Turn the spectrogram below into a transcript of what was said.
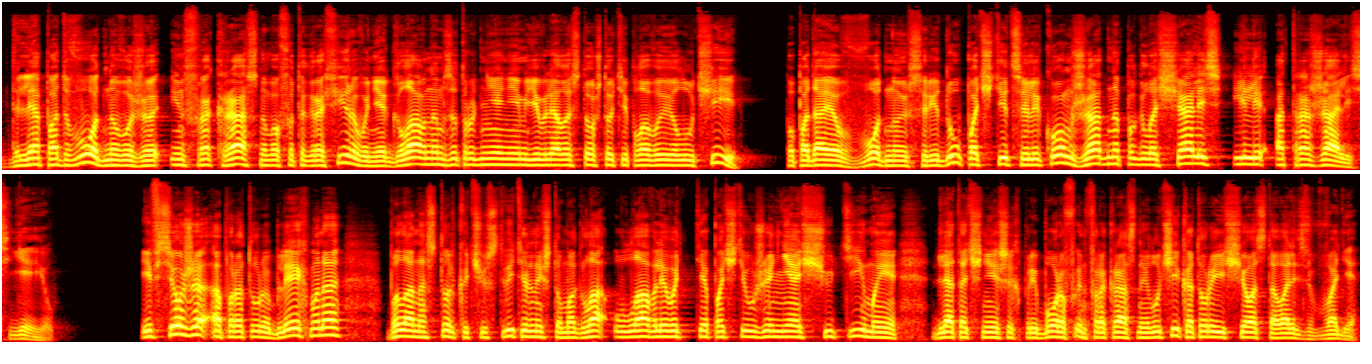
Для подводного же инфракрасного фотографирования главным затруднением являлось то, что тепловые лучи, попадая в водную среду, почти целиком жадно поглощались или отражались ею. И все же аппаратура Блейхмана была настолько чувствительной, что могла улавливать те почти уже неощутимые для точнейших приборов инфракрасные лучи, которые еще оставались в воде.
